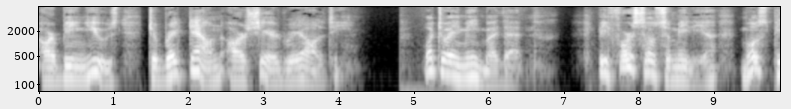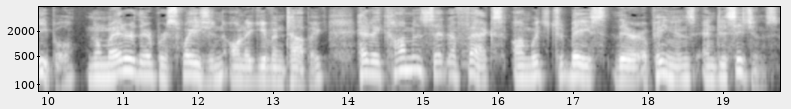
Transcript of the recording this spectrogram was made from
are being used to break down our shared reality. What do I mean by that? Before social media, most people, no matter their persuasion on a given topic, had a common set of facts on which to base their opinions and decisions.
